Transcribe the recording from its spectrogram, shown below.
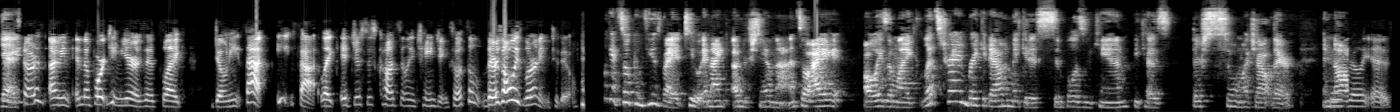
yeah. You notice, I mean, in the 14 years, it's like don't eat fat, eat fat. Like it just is constantly changing. So it's a, there's always learning to do. I get so confused by it too, and I understand that. And so I always am like, let's try and break it down and make it as simple as we can because there's so much out there, and there not really is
